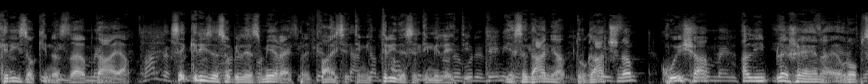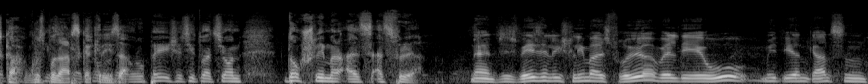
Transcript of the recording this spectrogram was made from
krizo, ki nas zdaj obdaja? Vse krize so bile zmeraj pred 20-30 leti. Je sedanja drugačna, hujša ali le še ena evropska gospodarska kriza? Nein, es ist wesentlich schlimmer als früher, weil die EU mit ihren ganzen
